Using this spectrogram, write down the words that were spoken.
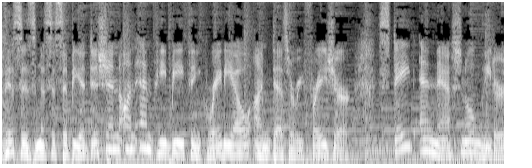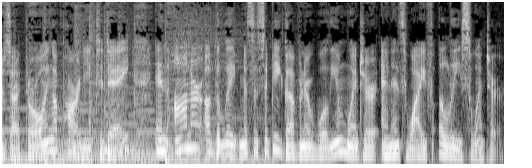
This is Mississippi Edition on MPB Think Radio. I'm Desiree Frazier. State and national leaders are throwing a party today in honor of the late Mississippi Governor William Winter and his wife Elise Winter.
